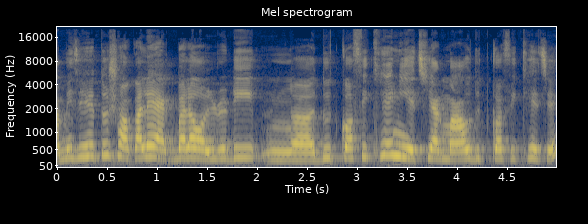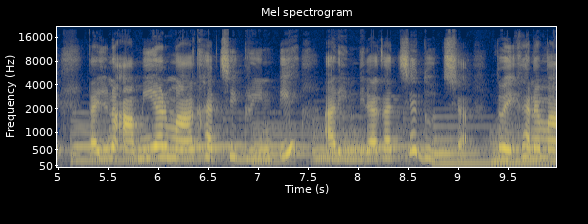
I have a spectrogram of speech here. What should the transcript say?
আমি যেহেতু সকালে একবেলা অলরেডি দুধ কফি খেয়ে নিয়েছি, আর মাও দুধ কফি খেয়েছে, তাই জন্য আমি আর মা খাচ্ছি গ্রিন টি আর ইন্দিরা খাচ্ছে দুধ চা। তো এখানে মা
